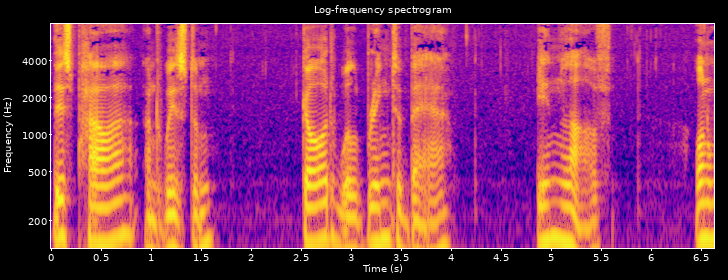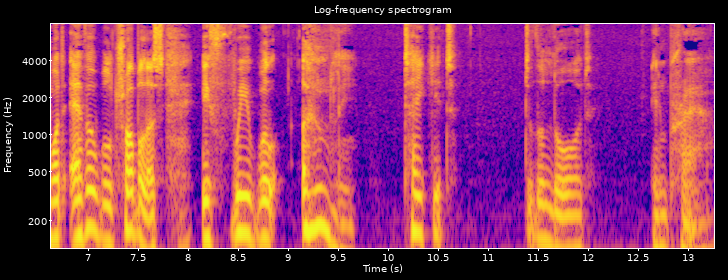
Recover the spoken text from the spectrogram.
This power and wisdom God will bring to bear in love on whatever will trouble us if we will only take it to the Lord in prayer.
